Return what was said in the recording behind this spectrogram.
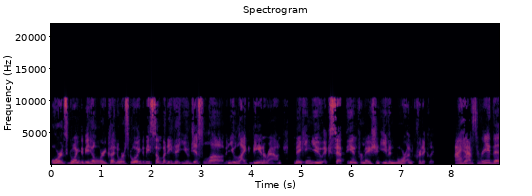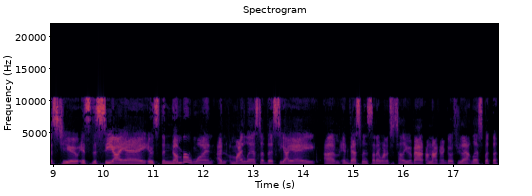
or it's going to be Hillary Clinton, or it's going to be somebody that you just love and you like being around, making you accept the information even more uncritically. I have to read this to you. It's the CIA. It's the number one on my list of the CIA um, investments that I wanted to tell you about. I'm not going to go through that list, but the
